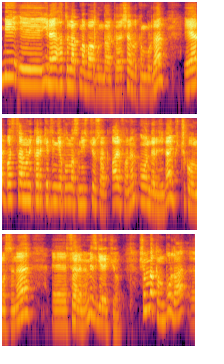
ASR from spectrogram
Bir e, yine hatırlatma babında arkadaşlar bakın burada. Eğer basit harmonik hareketin yapılmasını istiyorsak alfanın 10 dereceden küçük olmasını e, söylememiz gerekiyor. Şimdi bakın burada e,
